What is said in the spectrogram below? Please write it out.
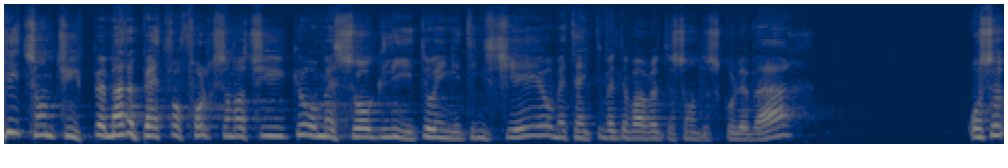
litt sånn type Vi hadde bedt for folk som var syke, og vi så lite og ingenting skje. og vi tenkte vel det var vel sånn det skulle være. Og så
